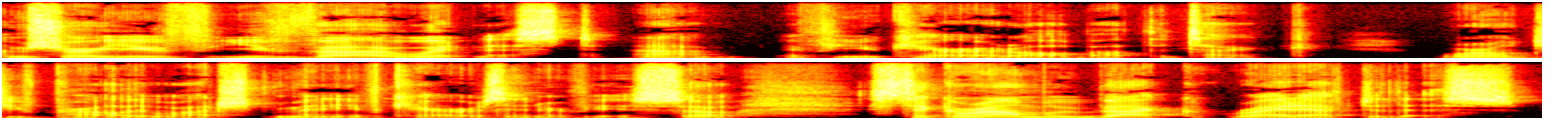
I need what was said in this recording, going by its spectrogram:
I'm sure you've you've uh, witnessed. Um, if you care at all about the tech world, you've probably watched many of Kara's interviews. So stick around. We'll be back right after this.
